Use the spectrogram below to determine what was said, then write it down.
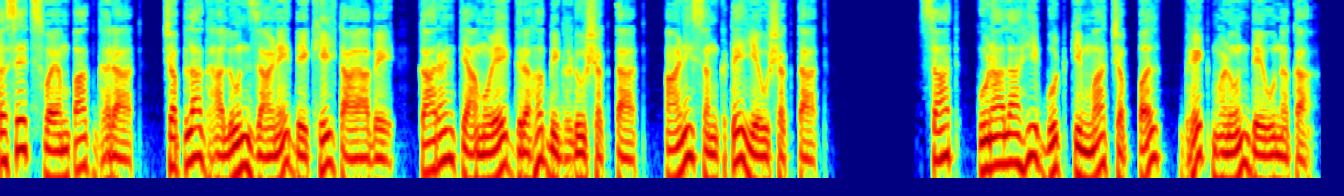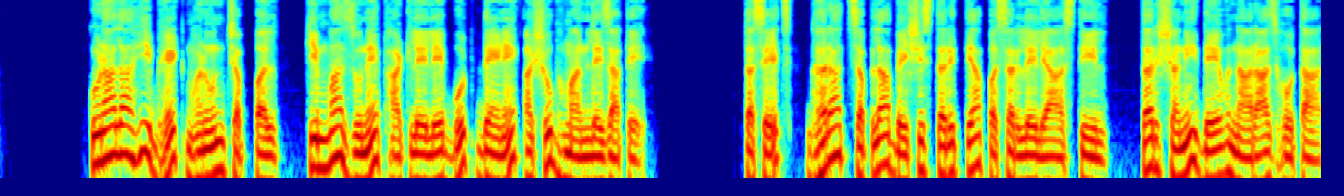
तसेच स्वयंपाकघरात चपला घालून जाणे देखील टाळावे कारण त्यामुळे ग्रह बिघडू शकतात आणि संकटे येऊ शकतात. सात कुणालाही बूट किंवा चप्पल भेट म्हणून देऊ नका. कुणालाही भेट म्हणून चप्पल किंवा जुने फाटलेले बूट देणे अशुभ मानले जाते. तसेच घरात चपला बेशिस्तरित्या पसरलेल्या असतील तर शनी देव नाराज होतात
